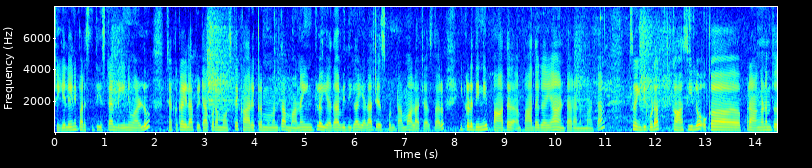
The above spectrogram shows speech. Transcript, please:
చేయలేని పరిస్థితి ఇష్టం లేని వాళ్ళు చక్కగా ఇలా పిఠాపురం వస్తే కార్యక్రమం అంతా మన ఇంట్లో యథావిధిగా ఎలా చేసుకుంటామో అలా చేస్తారు. ఇక్కడ దీన్ని పాత పాదగయ అంటారనమాట సో ఇది కూడా కాశీలో ఒక ప్రాంగణంతో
